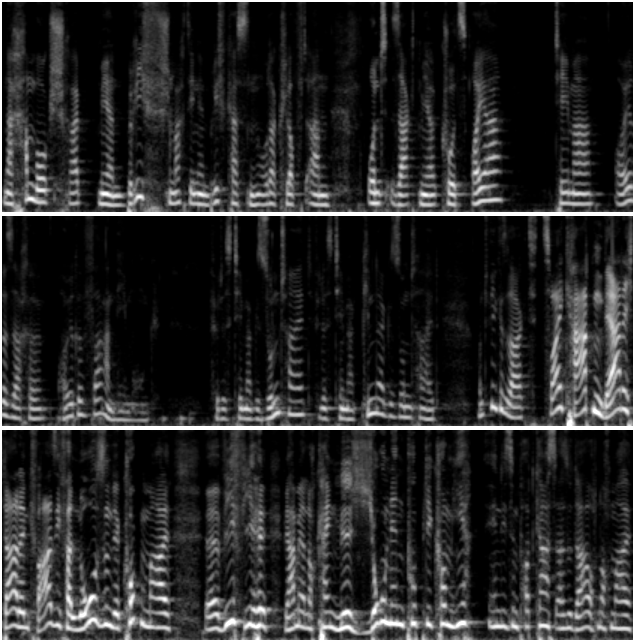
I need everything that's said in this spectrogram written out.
nach Hamburg, schreibt mir einen Brief, macht ihn in den Briefkasten oder klopft an und sagt mir kurz euer Thema, eure Sache, eure Wahrnehmung für das Thema Gesundheit, für das Thema Kindergesundheit. Und wie gesagt, zwei Karten werde ich da denn quasi verlosen. Wir gucken mal, äh, wie viel. Wir haben ja noch kein Millionenpublikum hier in diesem Podcast. Also da auch nochmal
